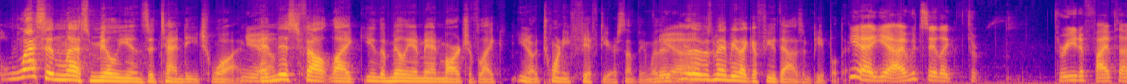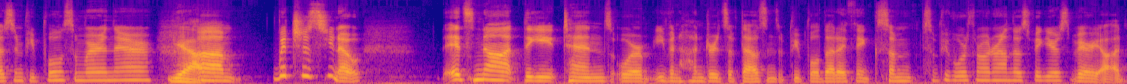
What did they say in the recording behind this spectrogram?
less and less millions attend each one, Yeah. and this felt like you know the Million Man March of like you know 2050 or something, where there, Yeah. there was maybe like a few thousand people there. Yeah, yeah, I would say like th- three to five thousand people somewhere in there. Yeah. um, which is you know it's not the tens or even hundreds of thousands of people that I think some some people were throwing around those figures. Very odd.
